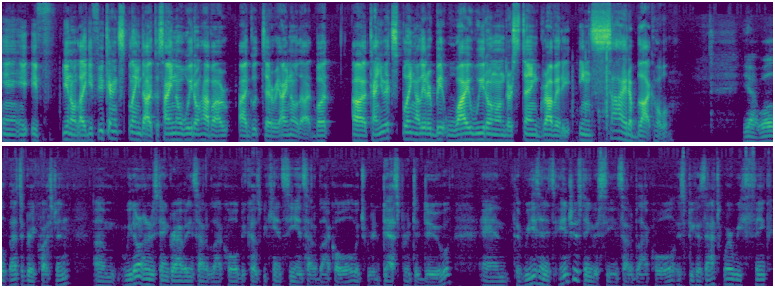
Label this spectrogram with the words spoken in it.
in, if you know like if you can explain that because i know we don't have a, a good theory i know that but can you explain a little bit why we don't understand gravity inside a black hole yeah well that's a great question um, we don't understand gravity inside a black hole because we can't see inside a black hole, which we're desperate to do. And the reason it's interesting to see inside a black hole is because that's where we think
